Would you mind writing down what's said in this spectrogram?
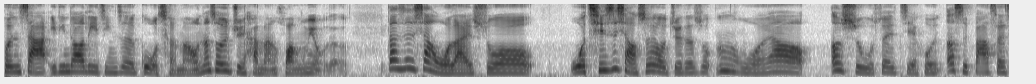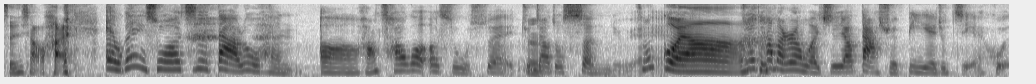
婚纱，一定都要历经这个过程嘛？我那时候就觉得还蛮荒谬的。但是像我来说，我其实小时候有觉得说，嗯，我要二十五岁结婚，二十八岁生小孩。哎、我跟你说，其实大陆很呃，好像超过二十五岁就叫做剩女、哎、什么鬼啊？就是他们认为就是要大学毕业就结婚。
